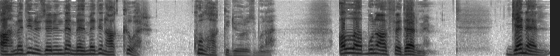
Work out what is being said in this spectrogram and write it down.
Ahmet'in üzerinde Mehmet'in hakkı var. Kul hakkı diyoruz buna. Allah bunu affeder mi? Genel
